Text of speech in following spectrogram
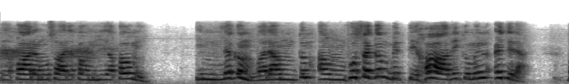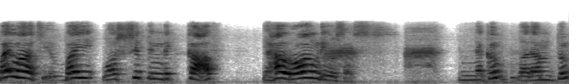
إذ قال موسى لقومه يا قوم إنكم ظلمتم أنفسكم باتخاذكم العجل by what by worshipping the calf you have wronged yourselves إنكم ظلمتم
